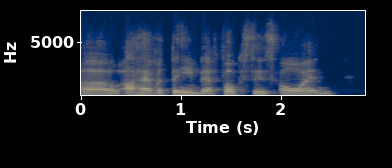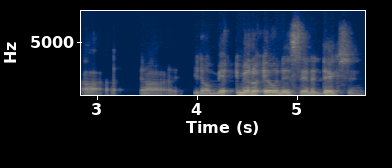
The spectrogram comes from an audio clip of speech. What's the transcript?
uh, I have a theme that focuses on uh, uh, you know mental illness and addiction,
